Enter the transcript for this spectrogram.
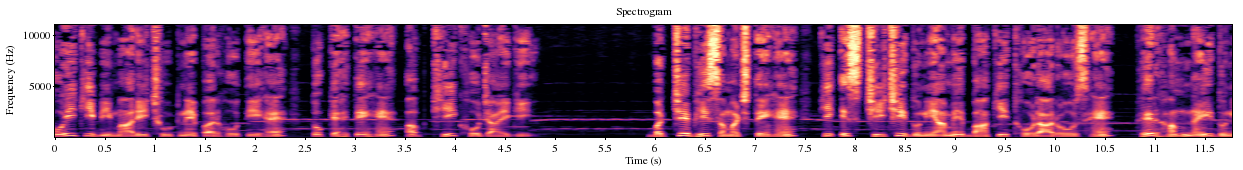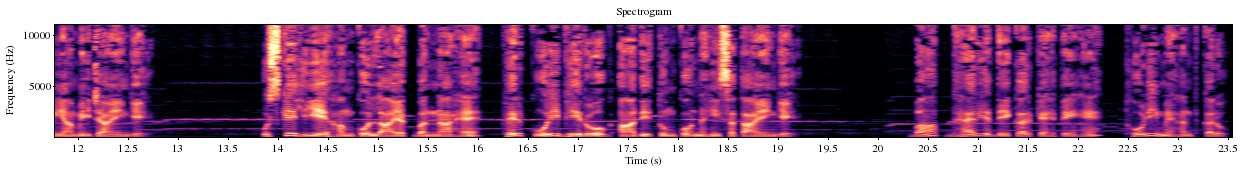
कोई की बीमारी छूटने पर होती है तो कहते हैं, अब ठीक हो जाएगी। बच्चे भी समझते हैं कि इस चीची दुनिया में बाकी थोड़ा रोज है, फिर हम नई दुनिया में जाएँगे। उसके लिए हमको लायक बनना है, फिर कोई भी रोग आदि तुमको नहीं सताएँगे। बाप धैर्य देकर कहते हैं, थोड़ी मेहनत करो।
